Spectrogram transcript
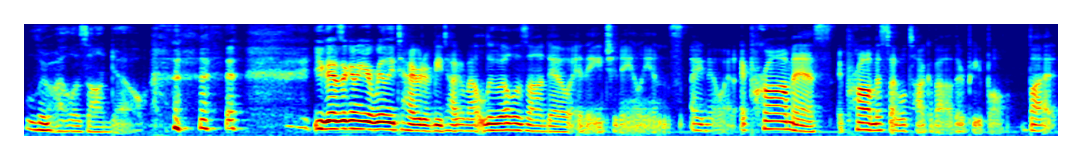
Lou Elizondo. you guys are going to get really tired of me talking about Lou Elizondo and ancient aliens. I know it. I promise, I promise I will talk about other people. But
